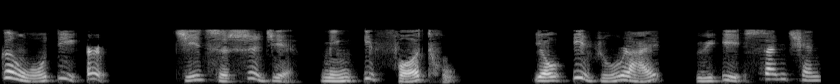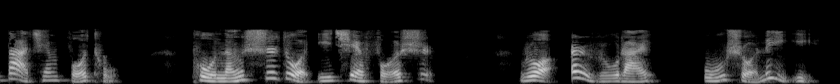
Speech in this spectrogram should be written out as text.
更无第二。即此世界名一佛土，由一如来于一三千大千佛土，普能施作一切佛事。若二如来无所利益，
